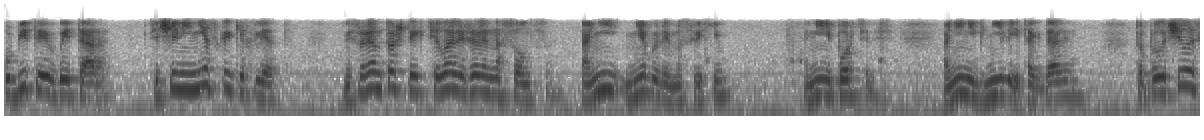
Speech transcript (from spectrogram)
убитые в Бейтара в течение нескольких лет, несмотря на то, что их тела лежали на солнце, они не были масрихим, они не портились, они не гнили и так далее, то получилось,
